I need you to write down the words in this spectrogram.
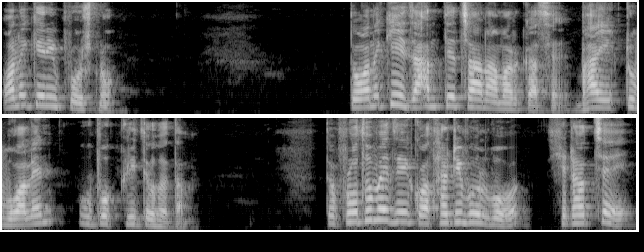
অনেকেরই প্রশ্ন। তো অনেকেই জানতে চান আমার কাছে। ভাই, একটু বলেন, উপকৃত হতাম। তো প্রথমে যে কথাটি বলব, সেটা হচ্ছে,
